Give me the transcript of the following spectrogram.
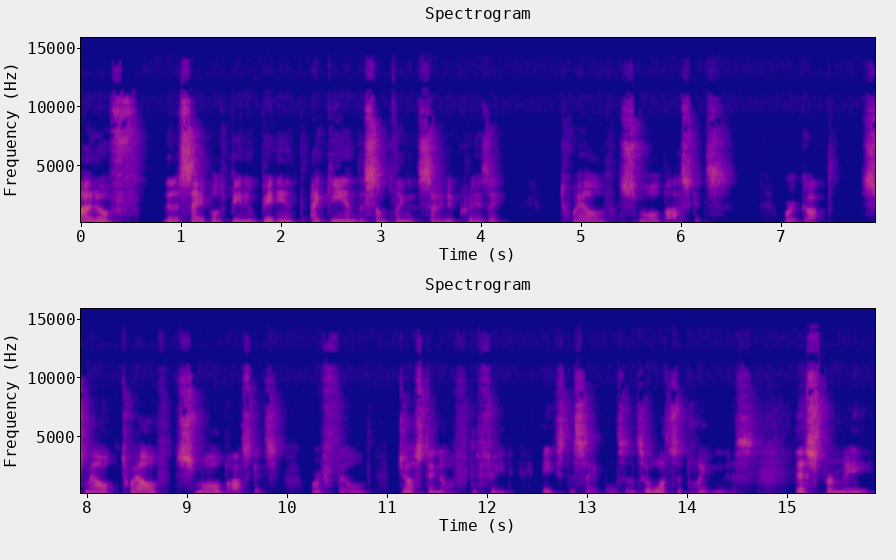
out of the disciples being obedient again to something that sounded crazy, 12 small baskets were got. Smell 12 small baskets were filled just enough to feed each disciples. And so what's the point in this? This for me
